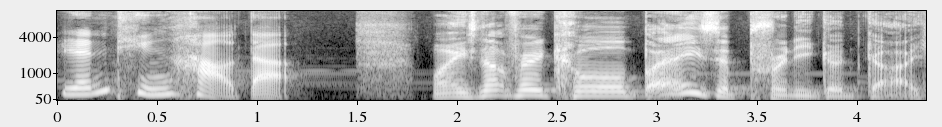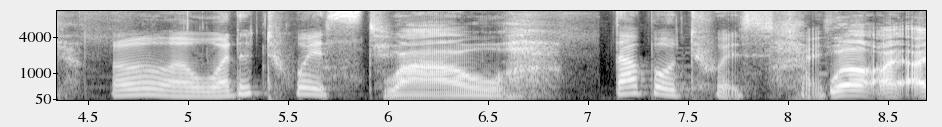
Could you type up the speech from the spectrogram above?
人挺好的。 Well, he's not very cool, but he's a pretty good guy. Oh, what a twist! Wow. Double twist. I. Well, I, I,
